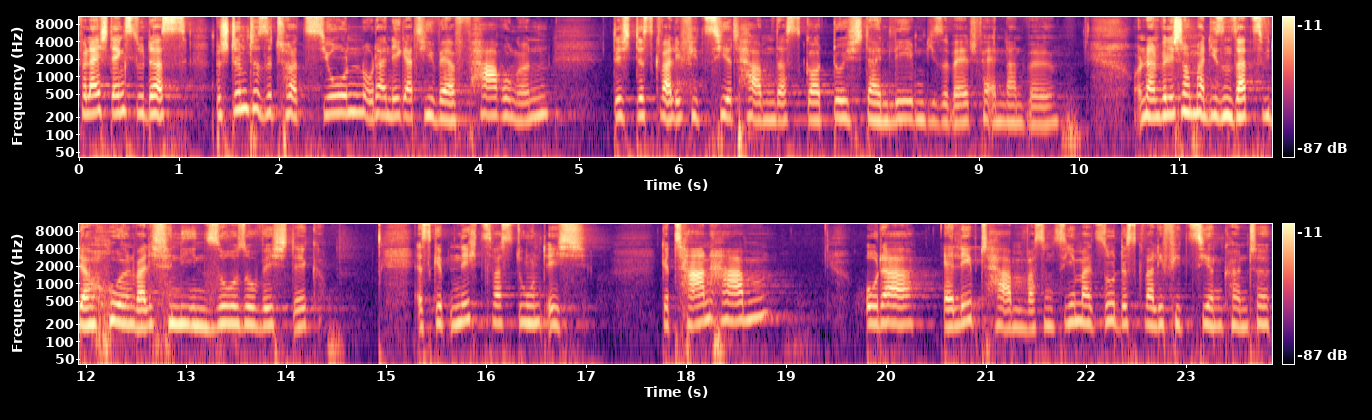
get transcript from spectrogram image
Vielleicht denkst du, dass bestimmte Situationen oder negative Erfahrungen dich disqualifiziert haben, dass Gott durch dein Leben diese Welt verändern will. Und dann will ich nochmal diesen Satz wiederholen, weil ich finde ihn so, so wichtig. Es gibt nichts, was du und ich getan haben oder erlebt haben, was uns jemals so disqualifizieren könnte,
